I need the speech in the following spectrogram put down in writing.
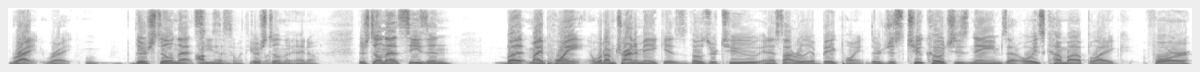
Right, right. They're still in that I'm season. messing with you They're still in the, I know. They're still in that season. But my point, what I'm trying to make is those are two, and it's not really a big point. They're just two coaches' names that always come up, like for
